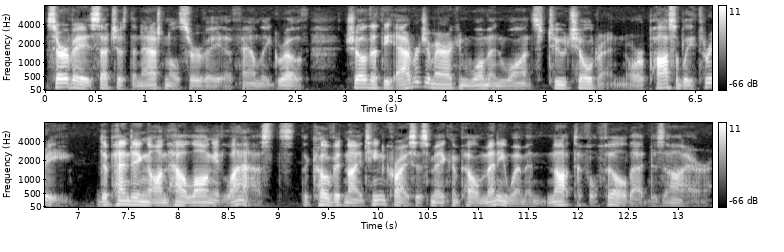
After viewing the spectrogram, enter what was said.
Surveys such as the National Survey of Family Growth show that the average American woman wants two children, or possibly three. Depending on how long it lasts, the COVID 19 crisis may compel many women not to fulfill that desire.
